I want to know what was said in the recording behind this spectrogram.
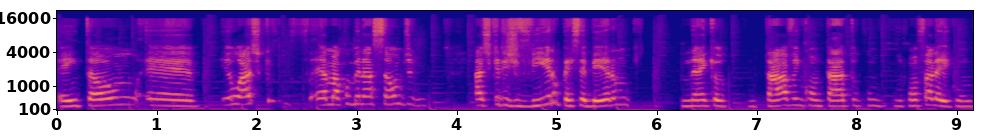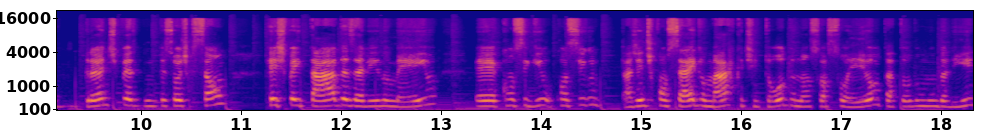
Então, é, eu acho que é uma combinação de. Acho que eles viram, perceberam né, que eu estava em contato com, como eu falei, com grandes pessoas que são respeitadas ali no meio. É, conseguiu, consigo, a gente consegue o marketing todo, não só sou eu, tá todo mundo ali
